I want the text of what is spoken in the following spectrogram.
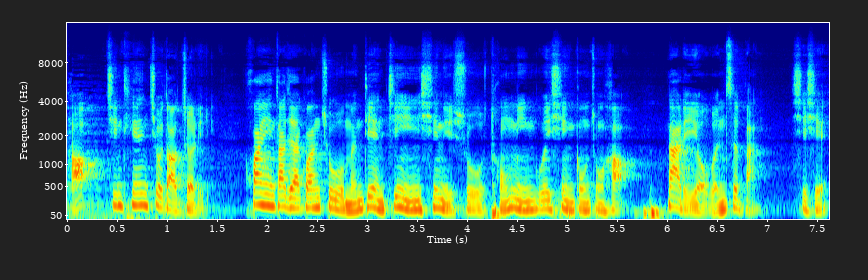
好，今天就到这里。欢迎大家关注门店经营心理术同名微信公众号，那里有文字版，谢谢。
